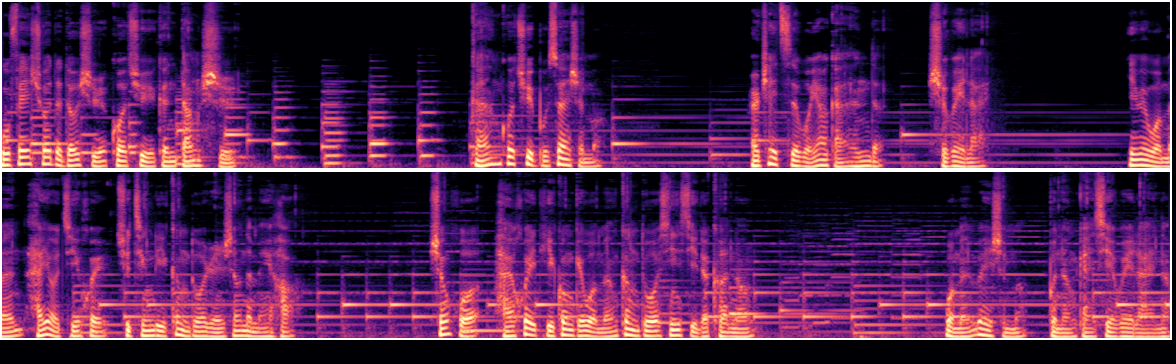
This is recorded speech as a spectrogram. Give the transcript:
无非说的都是过去跟当时。感恩过去不算什么，而这次我要感恩的是未来，因为我们还有机会去经历更多人生的美好，生活还会提供给我们更多欣喜的可能，我们为什么不能感谢未来呢？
